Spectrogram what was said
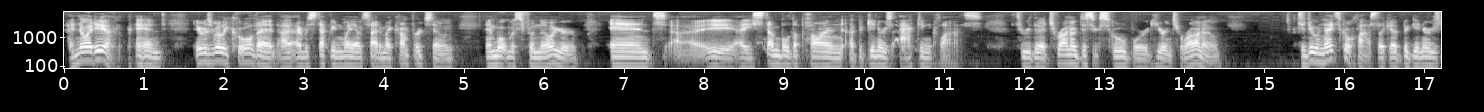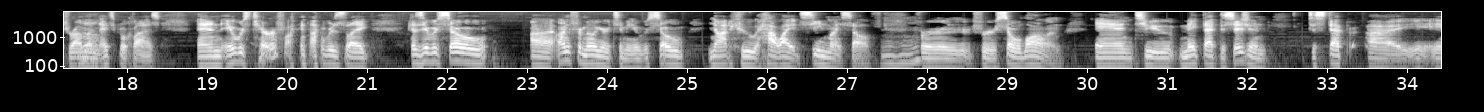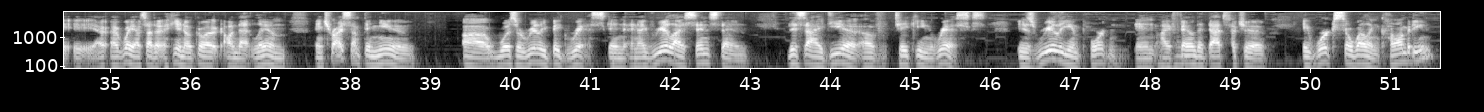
I had no idea. And it was really cool that I, I was stepping way outside of my comfort zone and what was familiar. And uh, I, I stumbled upon a beginner's acting class through the Toronto District School Board here in Toronto to do a night school class, like a beginner's drama Yeah. night school class. And it was terrifying. I was like, because it was so uh, unfamiliar to me. It was so not who how I had seen myself Mm-hmm. for for so long, and to make that decision to step uh, way outside of you know go out on that limb and try something new uh, was a really big risk, and and I realized since then this idea of taking risks is really important, and I Mhm. found that that's such a it works so well in comedy,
